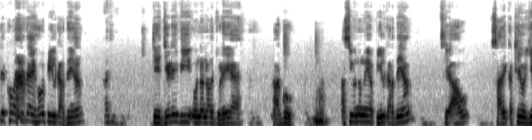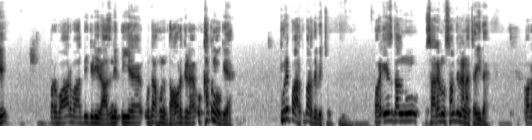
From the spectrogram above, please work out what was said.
ਦੇਖੋ ਅਸੀਂ ਤਾਂ ਇਹੋ ਅਪੀਲ ਕਰਦੇ ਹਾਂ ਹਾਂਜੀ। ਕਿ ਜਿਹੜੇ ਵੀ ਉਹਨਾਂ ਨਾਲ ਜੁੜੇ ਆ ਆਗੂ ਅਸੀਂ ਉਹਨਾਂ ਨੂੰ ਇਹ ਅਪੀਲ ਕਰਦੇ ਹਾਂ ਕਿ ਆਓ ਸਾਰੇ ਇਕੱਠੇ ਹੋਈਏ। ਪਰਿਵਾਰਵਾਦ ਦੀ ਜਿਹੜੀ ਰਾਜਨੀਤੀ ਹੈ, ਉਹਦਾ ਹੁਣ ਦੌਰ ਜਿਹੜਾ ਉਹ ਖਤਮ ਹੋ ਗਿਆ ਪੂਰੇ ਭਾਰਤ ਭਰ ਦੇ ਵਿੱਚੋਂ। ਔਰ ਇਸ ਗੱਲ ਨੂੰ ਸਾਰਿਆਂ ਨੂੰ ਸਮਝ ਲੈਣਾ ਚਾਹੀਦਾ ਹੈ। ਔਰ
